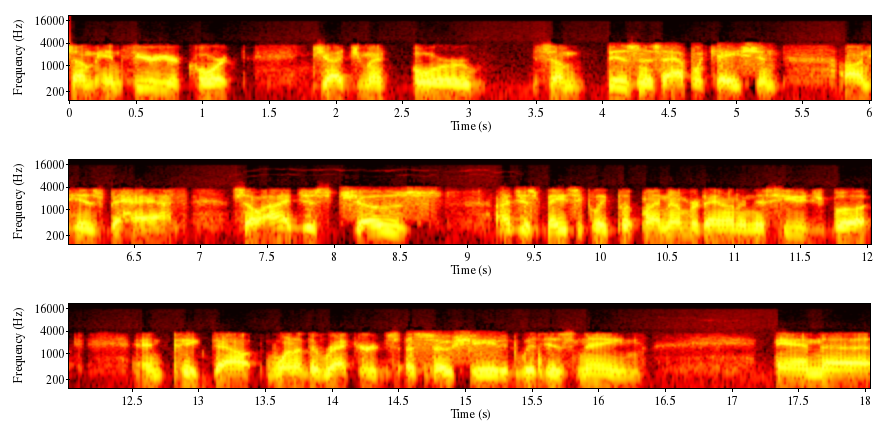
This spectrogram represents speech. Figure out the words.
some inferior court judgment or some business application on his behalf. So I just chose, I just basically put my number down in this huge book and picked out one of the records associated with his name and uh,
